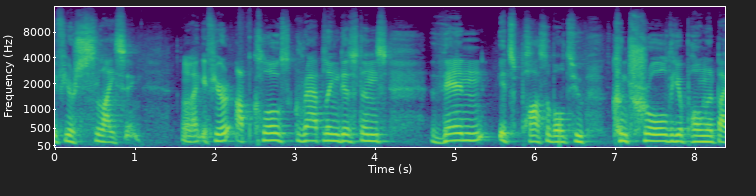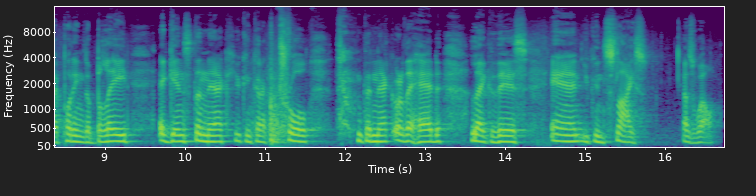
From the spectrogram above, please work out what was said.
if you're slicing. Like if you're up close, grappling distance, then it's possible to control the opponent by putting the blade against the neck. You can kind of control the neck or the head like this, and you can slice as well.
